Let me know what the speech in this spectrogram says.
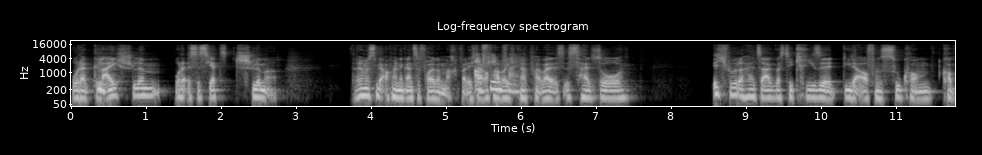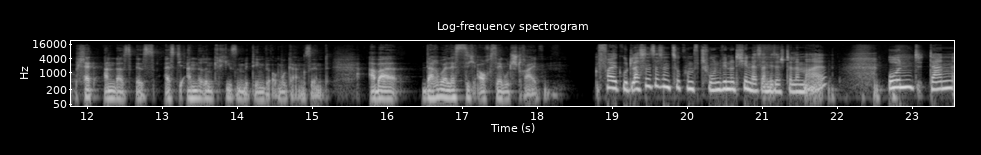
oder gleich mhm. schlimm oder ist es jetzt schlimmer? Darüber müssen wir auch mal eine ganze Folge machen, weil ich Auf darauf habe, ich noch, weil es ist halt so, ich würde halt sagen, dass die Krise, die da auf uns zukommt, komplett anders ist als die anderen Krisen, mit denen wir umgegangen sind. Aber darüber lässt sich auch sehr gut streiten. Voll gut. Lass uns das in Zukunft tun. Wir notieren das an dieser Stelle mal. Und dann,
